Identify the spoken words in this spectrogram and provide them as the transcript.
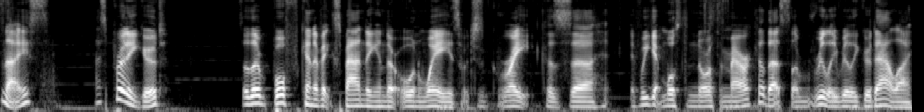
nice. That's pretty good. So they're both kind of expanding in their own ways, which is great, because uh, if we get most of North America, that's a really, really good ally.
